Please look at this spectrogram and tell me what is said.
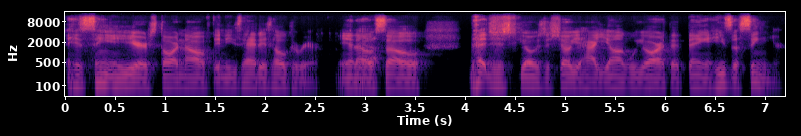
his senior year starting off than he's had his whole career, you know. Yeah. So that just goes to show you how young we are at that thing. And he's a senior.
